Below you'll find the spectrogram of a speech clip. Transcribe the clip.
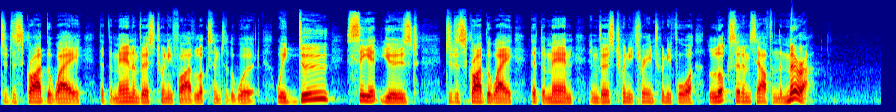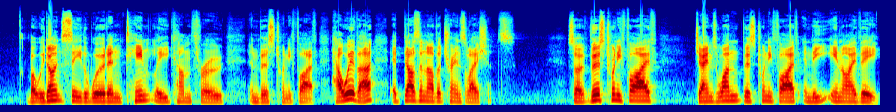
to describe the way that the man in verse 25 looks into the word. We do see it used to describe the way that the man in verse 23 and 24 looks at himself in the mirror. But we don't see the word intently come through in verse 25. However, it does in other translations. So, verse 25, James 1, verse 25, in the NIV.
